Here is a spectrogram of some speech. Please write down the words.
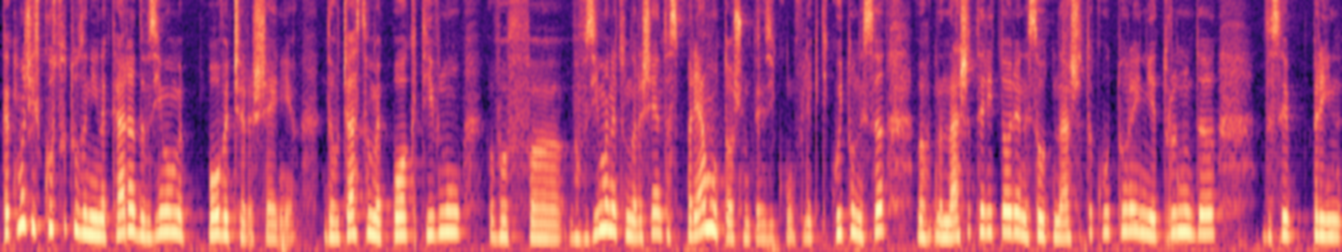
Как може изкуството да ни накара да взимаме повече решения, да участваме по-активно в, в взимането на решенията спрямо точно тези конфликти, които не са в, на наша територия, не са от нашата култура и ни е трудно да, да се при,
